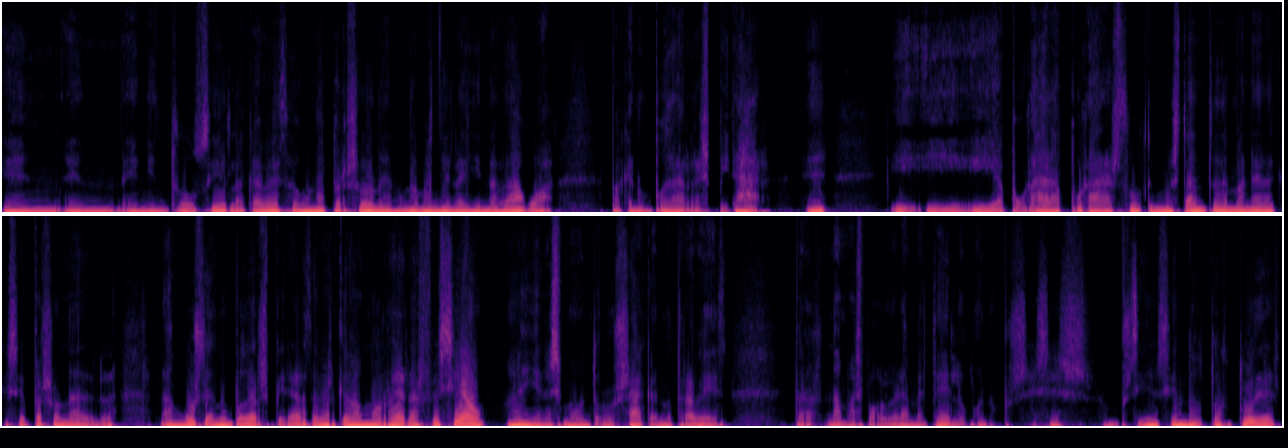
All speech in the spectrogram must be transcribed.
en, introducir la cabeza de una persona en una bañera llena de agua para que no pueda respirar ¿eh? y, apurar, apurar hasta el último instante de manera que esa persona la, angustia de no poder respirar de ver que va a morir asfixiado ¿eh? y en ese momento lo sacan otra vez pero nada más para volver a meterlo bueno pues siguen siendo torturas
